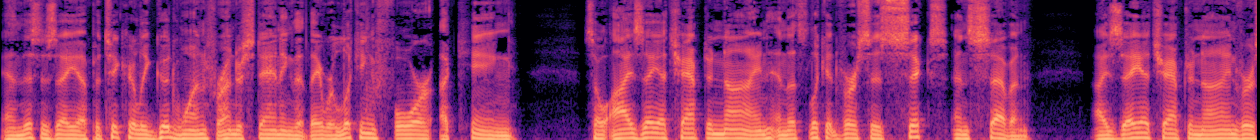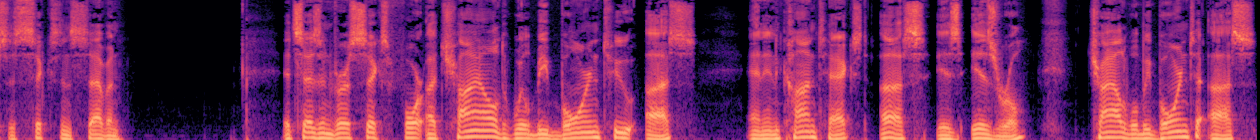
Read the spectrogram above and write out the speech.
And this is a, a, particularly good one for understanding that they were looking for a king so Isaiah chapter 9, and let's look at verses 6 and 7. Isaiah chapter 9, verses 6 and 7. It says in verse 6 For a child will be born to us, and in context, us is Israel. Child will be born to us,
